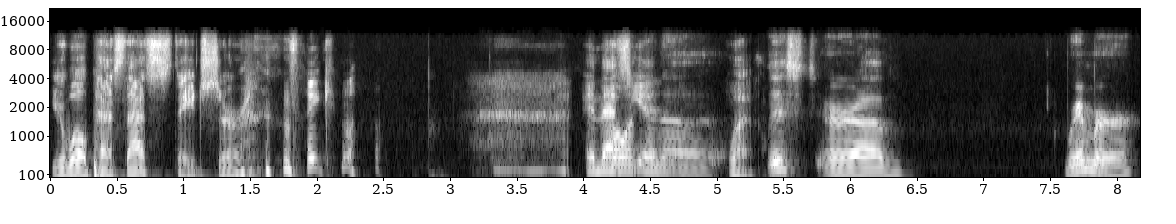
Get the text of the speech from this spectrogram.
"You're well past that stage, sir." It's like, and that's oh, and yeah, then, uh, what? List or um, Rimmer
